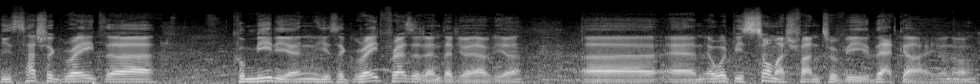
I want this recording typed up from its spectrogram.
He's such a great uh, comedian. He's a great president that you have here. Uh, and it would be so much fun to be that guy, you know.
